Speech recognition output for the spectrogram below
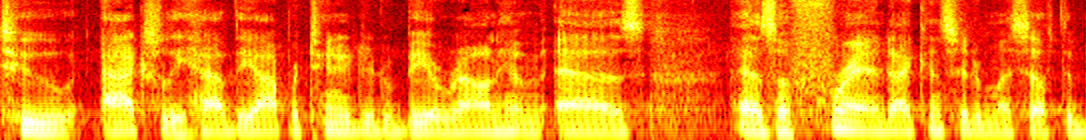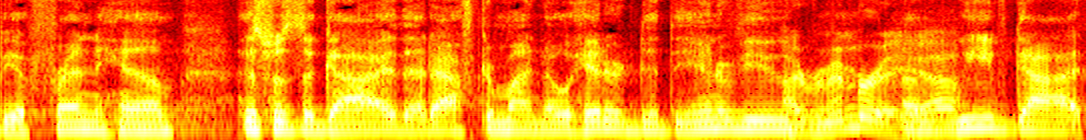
to actually have the opportunity to be around him as as a friend, I consider myself to be a friend to him. This was the guy that after my no hitter did the interview. I remember it. Um, Yeah. We've got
